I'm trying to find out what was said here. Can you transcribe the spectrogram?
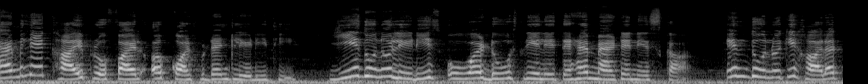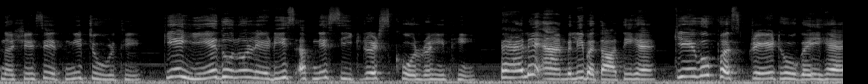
एमिली एक हाई प्रोफ़ाइल और कॉन्फिडेंट लेडी थी। ये दोनों लेडीज़ ओवरडोज ले लेते हैं मैटेनिस का। इन दोनों की हालत नशे से इतनी चूर थी कि ये दोनों लेडीज़ अपने सीक्रेट्स खोल रही थीं। पहले एमिली बताती है कि वो फ्रस्ट्रेट हो गई है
